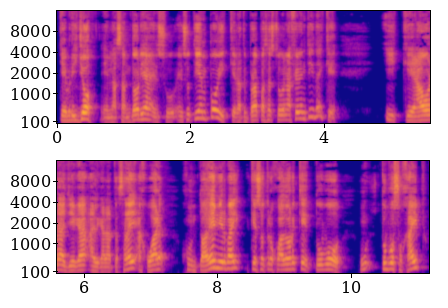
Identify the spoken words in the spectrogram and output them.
que brilló en la Sampdoria en su, en su tiempo y que la temporada pasada estuvo en la Fiorentina y que, y que ahora llega al Galatasaray a jugar junto a Demirbay, que es otro jugador que tuvo, tuvo su hype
